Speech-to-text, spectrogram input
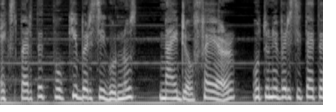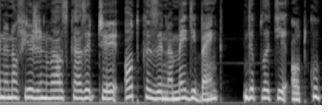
Експертът по киберсигурност Найджел Фейер от Университета на Нов Южен Уелс каза, че отказа на Медибанк да плати откуп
